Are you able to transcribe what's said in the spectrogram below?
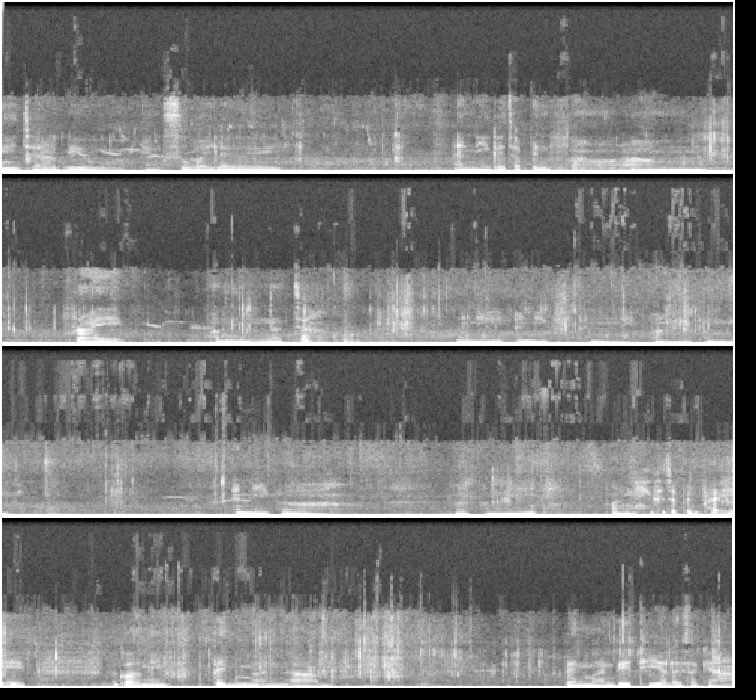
นี่จ้าวิวอย่างสวยเลย อันนี้ก็จะเป็นฝั่งไร่องุ่นนะจ๊ะ อันนี้อันนี้ก็เป็นฝั่งนี้ฝั่งนี้ อันนี้ก็มาฝั่งนี้ ฝั่งนี้ก็จะเป็นพระเอก แล้วก็อันนี้เป็นเหมือนอเป็นเหมือนเวทีอะไรสักอย่าง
